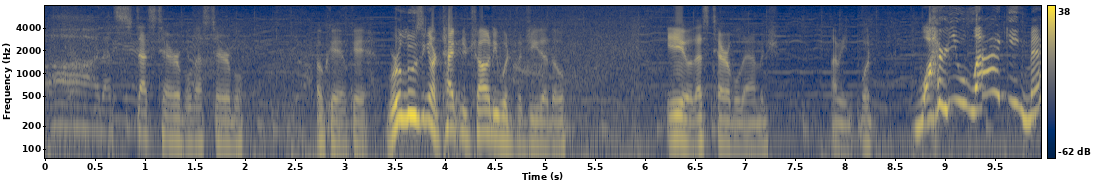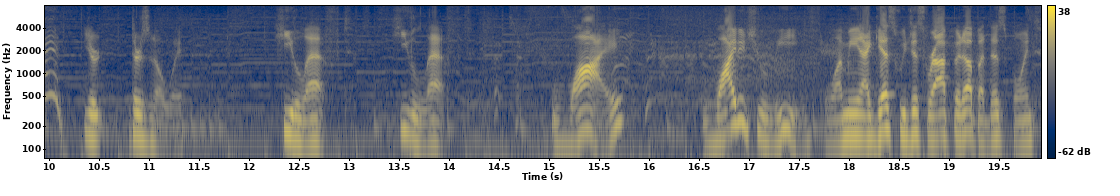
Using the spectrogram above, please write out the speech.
Ah, that's that's terrible. That's terrible. Okay, okay. We're losing our type neutrality with Vegeta, though. Ew, that's terrible damage. I mean, what? Why are you lagging, man? You're... There's no way. He left. He left. Why? Why did you leave? Well, I mean, I guess we just wrap it up at this point.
